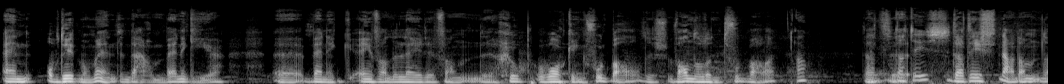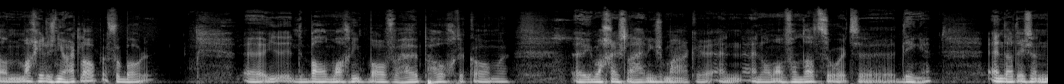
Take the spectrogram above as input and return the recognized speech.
En op dit moment, en daarom ben ik hier, eh, ben ik een van de leden van de groep Walking Voetbal. Dus wandelend voetballen. Oh, Dat, dat is? dat is, nou dan, dan mag je dus niet hardlopen, verboden. Eh, de bal mag niet boven heuphoogte komen. Eh, je mag geen slidings maken en, en allemaal van dat soort eh, dingen. En dat is een,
